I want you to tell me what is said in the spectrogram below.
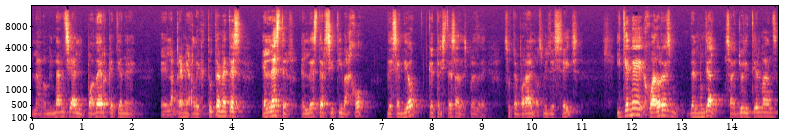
la dominancia, el poder que tiene eh, la Premier League. Tú te metes, el Leicester, el Leicester City bajó descendió. Qué tristeza después de su temporada del 2016. Y tiene jugadores del Mundial. O sea, Yuri Tillmans,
